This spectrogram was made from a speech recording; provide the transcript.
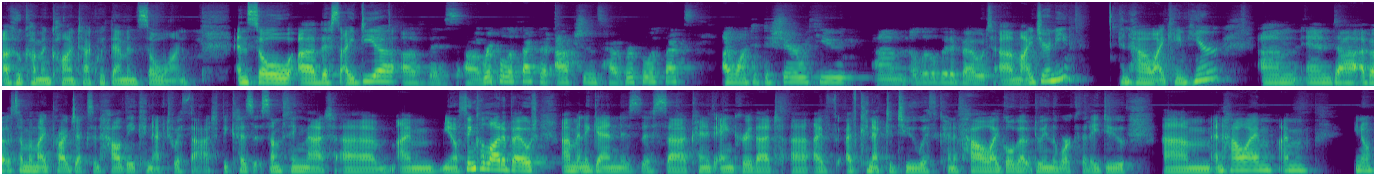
uh, who come in contact with them, and so on. And so, uh, this idea of this uh, ripple effect that actions have ripple effects, I wanted to share with you um, a little bit about my journey and how I came here, um, and uh, about some of my projects and how they connect with that, because it's something that um, I'm, you know, think a lot about. Um, and again, is this uh, kind of anchor that uh, I've I've connected to with kind of how I go about doing the work that I do, um, and how I'm I'm, you know,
